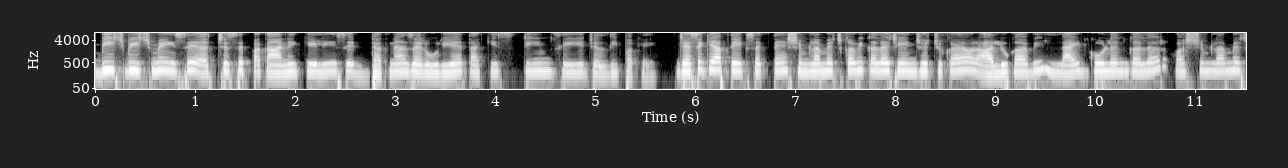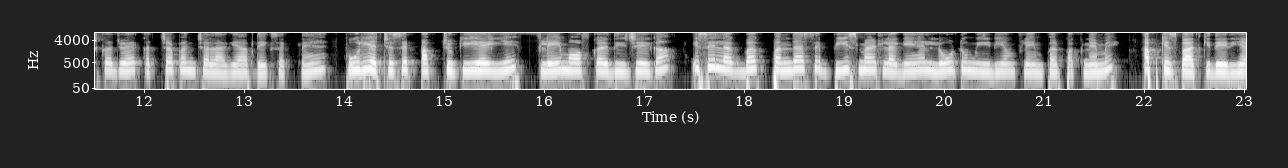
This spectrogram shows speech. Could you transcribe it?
बीच बीच में इसे अच्छे से पकाने के लिए इसे ढकना ज़रूरी है ताकि स्टीम से ये जल्दी पके। जैसे कि आप देख सकते हैं, शिमला मिर्च का भी कलर चेंज हो चुका है और आलू का भी लाइट गोल्डन कलर और शिमला मिर्च का जो है कच्चापन चला गया, आप देख सकते हैं। पूरी अच्छे से पक चुकी है ये, फ्लेम ऑफ़ कर दीजिएगा। इसे लगभग 15 से 20 मिनट लगे हैं लो टू मीडियम फ्लेम पर पकने में। अब किस बात की देरी है?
